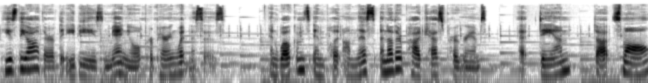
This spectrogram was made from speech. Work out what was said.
He is the author of the ABA's manual Preparing Witnesses and welcomes input on this and other podcast programs at dan.small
